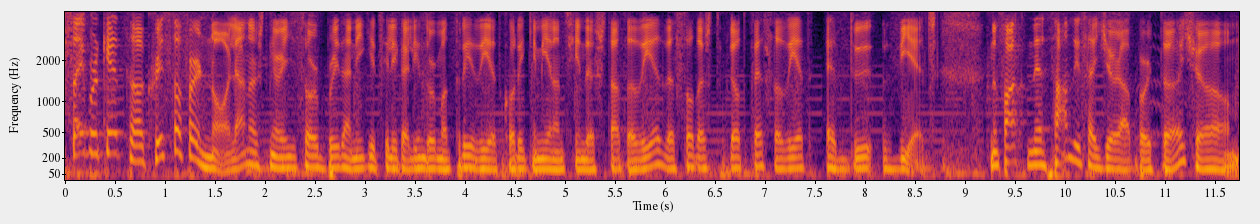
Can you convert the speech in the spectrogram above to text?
Sa i përket uh, Christopher Nolan, është një regjisor britanik i cili ka lindur më 30 korrik 1970 dhe sot është plot 52 vjeç. Në fakt ne thamë disa gjëra për të që um,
